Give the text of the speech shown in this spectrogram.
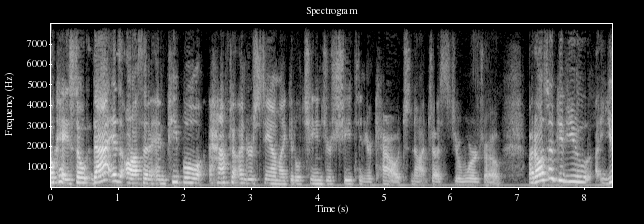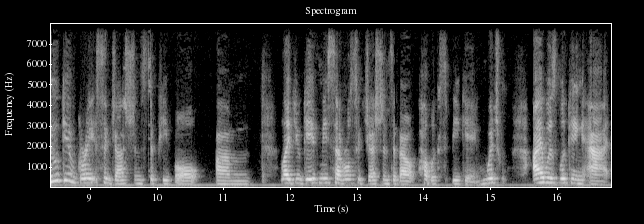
okay so that is awesome and people have to understand like it'll change your sheets and your couch not just your wardrobe. But also give you you give great suggestions to people um like you gave me several suggestions about public speaking which i was looking at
